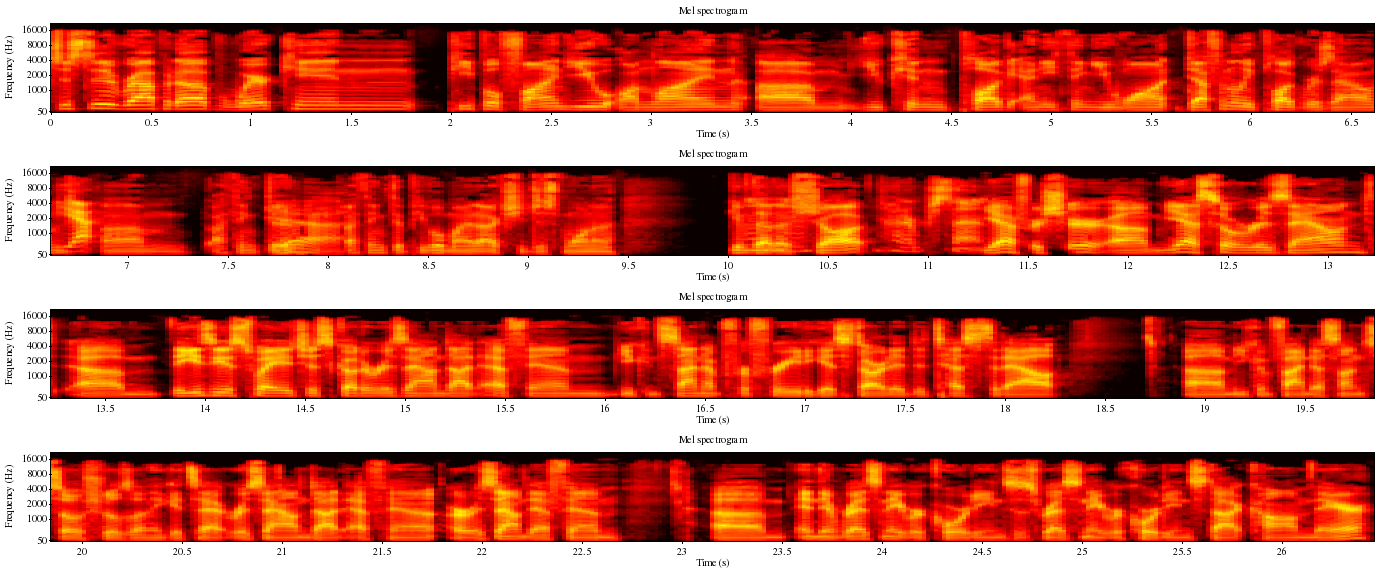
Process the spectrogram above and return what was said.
just to wrap it up where can people find you online um you can plug anything you want definitely plug resound Yeah. um i think that Yeah. i think that people might actually just want to give that a Mhm. shot 100%. Yeah, for sure. Um, yeah, so Resound, um, the easiest way is just go to resound.fm. You can sign up for free to get started to test it out. Um, you can find us on socials. I think it's at resound.fm or resound.fm. Um, and then Resonate Recordings is resonaterecordings.com there.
